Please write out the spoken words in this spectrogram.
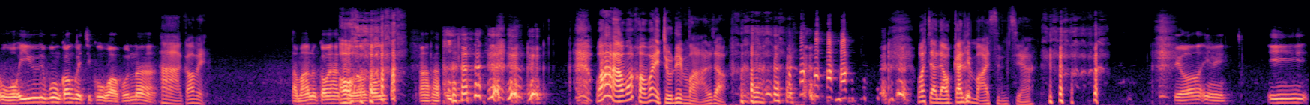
有伊本讲过一句话本啊。吓，讲咩？ 大媽你講一下佢我講 啊。哇！我看我係做你媽你就，我就了解你媽是唔是啊？對哦，因為伊。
